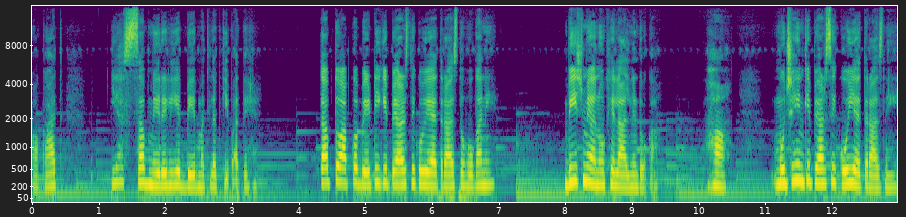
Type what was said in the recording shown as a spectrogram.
औकात, यह सब मेरे लिए बेमतलब की बातें हैं। तब तो आपको बेटी के प्यार से कोई ऐतराज तो होगा नहीं। बीच में अनोखे लाल ने डोका। हाँ मुझे इनके प्यार से कोई ऐतराज नहीं।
